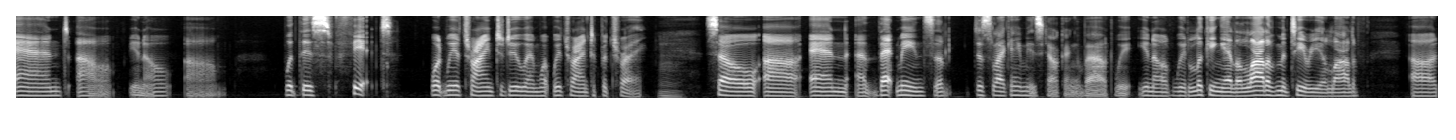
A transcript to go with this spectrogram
and uh, you know, um, would this fit what we're trying to do and what we're trying to portray? So, uh, and uh, that means, uh, just like Amy's talking about, we, you know, we're looking at a lot of material, a lot of uh,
